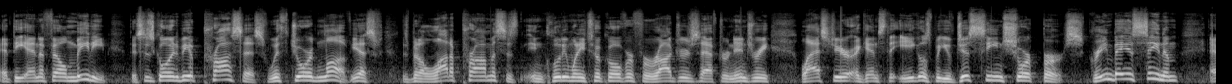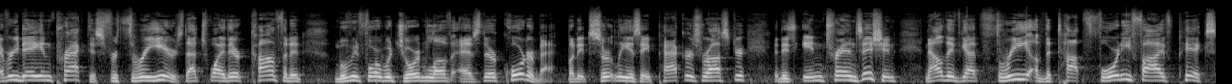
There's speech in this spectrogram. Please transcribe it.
at the NFL meeting. This is going to be a process with Jordan Love. Yes, there's been a lot of promises, including when he took over for Rodgers after an injury last year against the Eagles, but you've just seen short bursts. Green Bay has seen him every day in practice for three years. That's why they're confident moving forward with Jordan Love as their quarterback. But it certainly is a Packers roster that is in transition. Now they've got three of the top 45 picks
